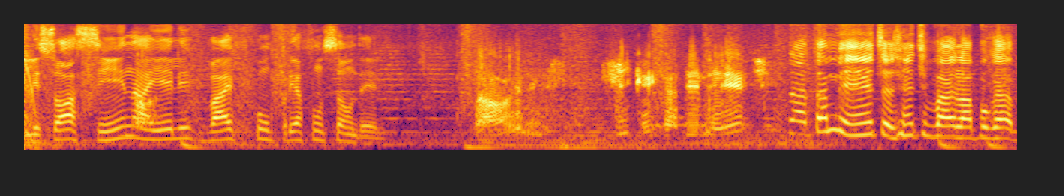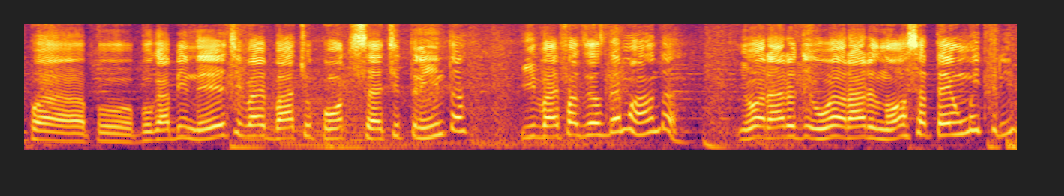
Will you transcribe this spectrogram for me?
Ele só assina e ele vai cumprir a função dele. Então ele fica em gabinete, Exatamente, a gente vai lá pro- pro gabinete, vai bate o ponto 7h30 e vai fazer as demandas. E o horário, de- o horário nosso é até 1h30.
